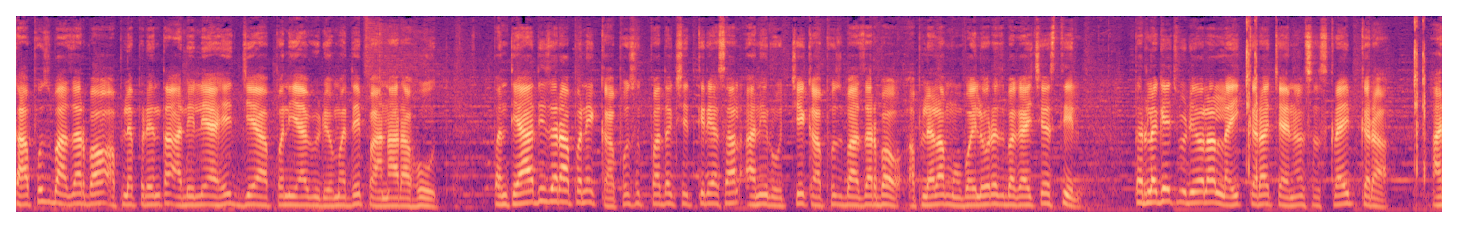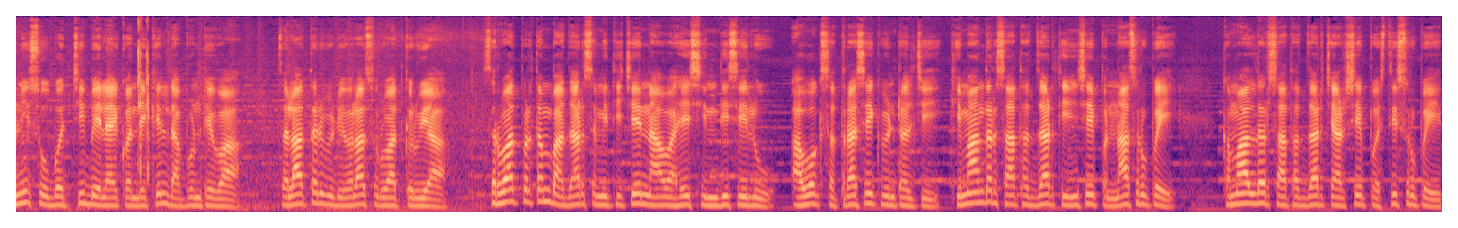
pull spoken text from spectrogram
कापूस बाजारभाव आपल्यापर्यंत आलेले आहेत जे आपण या व्हिडिओमध्ये पाहणार आहोत. पण त्याआधी जर आपण एक कापूस उत्पादक शेतकरी असाल आणि रोजचे कापूस बाजारभाव आपल्याला मोबाईलवरच बघायचे असतील तर लगेच व्हिडिओला लाईक करा चॅनल सबस्क्राईब करा आणि सोबतची बेल आयकॉन देखील दाबून ठेवा. चला तर व्हिडिओला सुरुवात करूया. सर्वात प्रथम बाजार समितीचे नाव आहे सिंधी सेलू. आवक सतराशे क्विंटलची. किमान दर सात हजार तीनशे पन्नास रुपये. कमाल दर सात हजार चारशे पस्तीस रुपये.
